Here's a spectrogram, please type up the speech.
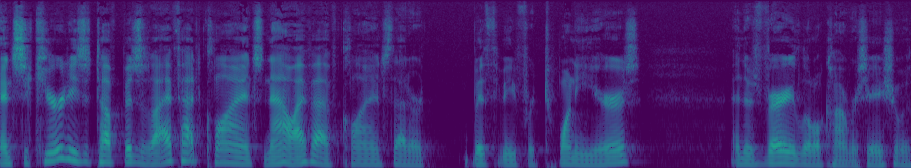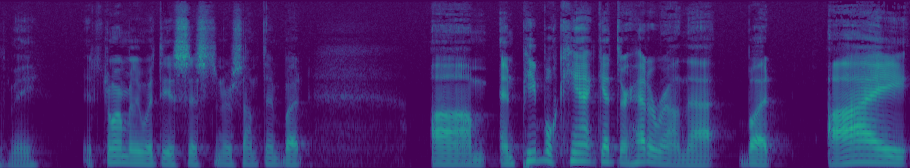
And security is a tough business. I've had clients now, I've had clients that are with me for 20 years, and there's very little conversation with me. It's normally with the assistant or something, but, um, and people can't get their head around that. But I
